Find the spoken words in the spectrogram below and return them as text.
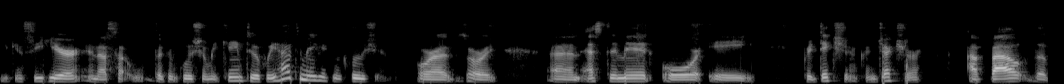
you can see here, and that's how, the conclusion we came to. If we had to make a conclusion, or a, sorry, an estimate or a prediction, conjecture about the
